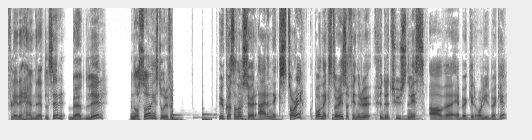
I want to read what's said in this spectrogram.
flere henrettelser, bødler, men også historier. Ukas annonsør er Next Story. På Next Story så finner du hundretusenvis av eh, e-bøker og lydbøker.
